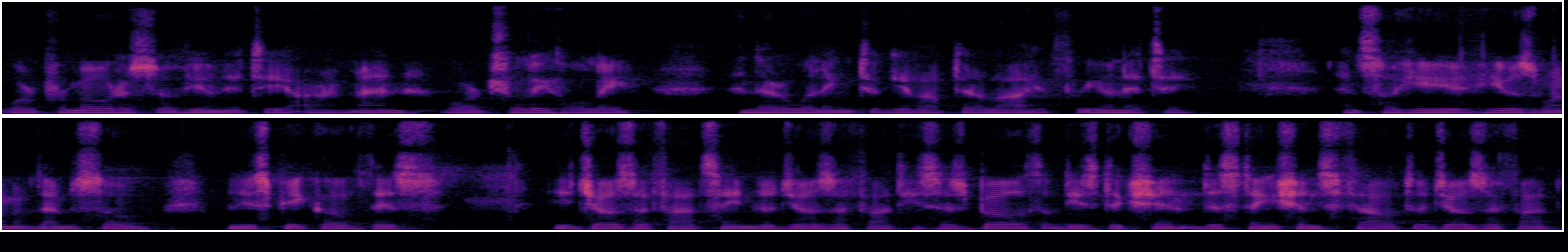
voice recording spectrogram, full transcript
were promoters of unity are men who are truly holy and they're willing to give up their life for unity. And so he, he was one of them. So when you speak of this the Josaphat, Saint Josaphat, he says both of these distinctions fell to Josaphat,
